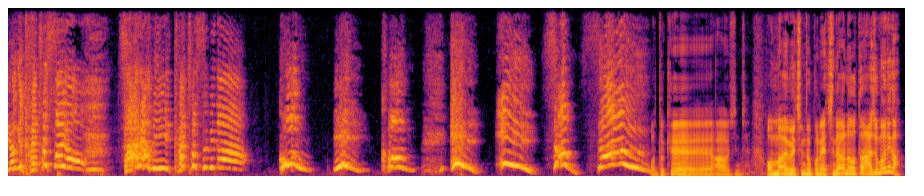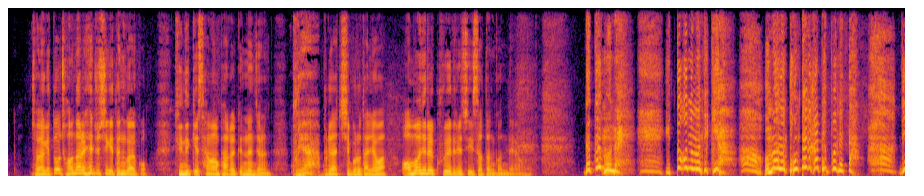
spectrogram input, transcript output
여기 갇혔어요! 사람이 갇혔습니다! 0! 1! 0! 1! 1! 3! 4! 어떡해. 아우, 진짜. 엄마의 외침 덕분에 지나가는 어떤 아주머니가 저에게 또 전화를 해주시게 된 거였고, 뒤늦게 상황 파악을 끝낸 저는 부랴부랴 집으로 달려와 어머니를 구해드릴 수 있었던 건데요. 너 때문에 이 뜨거운 놈의 새끼야. 엄마는 동태가 될 뻔했다. 네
